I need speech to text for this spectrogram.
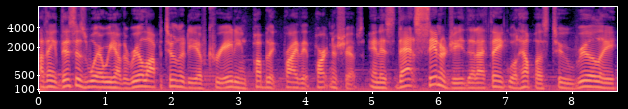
I think this is where we have the real opportunity of creating public-private partnerships. And it's that synergy that I think will help us to really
